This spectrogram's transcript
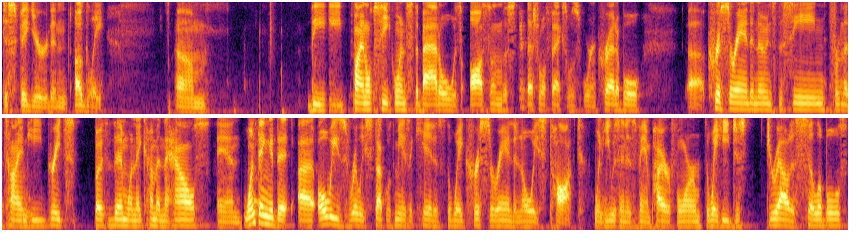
disfigured and ugly. Um, the final sequence, the battle was awesome. The special effects was were incredible. Uh, Chris Sarandon owns the scene from the time he greets both of them when they come in the house. And one thing that uh, always really stuck with me as a kid is the way Chris Sarandon always talked when he was in his vampire form. The way he just drew out his syllables.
